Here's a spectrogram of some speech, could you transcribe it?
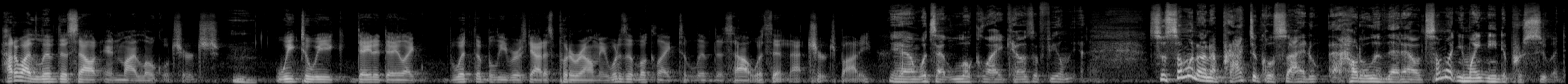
how do I live this out in my local church, Hmm. week to week, day to day, like with the believers God has put around me? What does it look like to live this out within that church body? Yeah, what's that look like? How's it feel? So, somewhat on a practical side, how to live that out, somewhat you might need to pursue it.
